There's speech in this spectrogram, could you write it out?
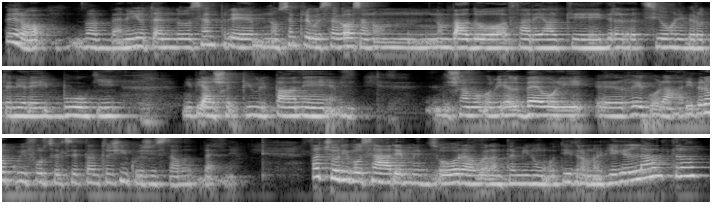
Però va bene, io tendo sempre, ho sempre questa cosa, non, non vado a fare alte idratazioni per ottenere i buchi, mi piace più il pane diciamo con gli alveoli eh, regolari, però qui forse il 75 ci stava bene. Faccio riposare mezz'ora, 40 minuti tra una piega e l'altra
